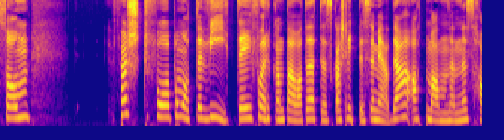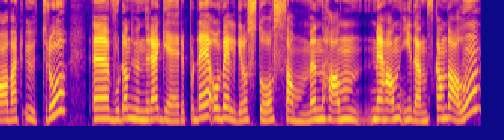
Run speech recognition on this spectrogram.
som først få på en måte vite i forkant av at dette skal slippes i media, at mannen hennes har vært utro, eh, hvordan hun reagerer på det, og velger å stå sammen han, med han i den skandalen,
